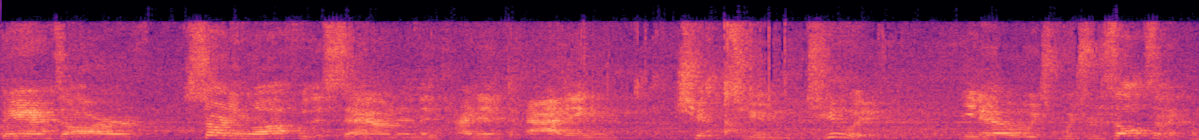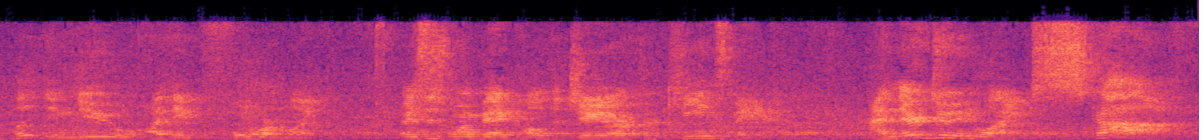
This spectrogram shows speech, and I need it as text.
bands are starting off with a sound and then kind of adding chiptune to it. You know, which which results in a completely new, I think, form. Like there's this one band called the J. Arthur Keenes Band, and they're doing like ska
